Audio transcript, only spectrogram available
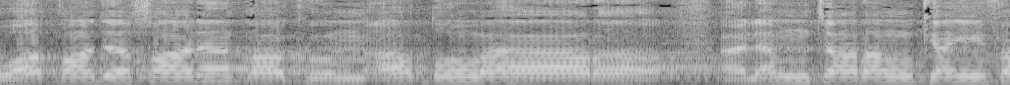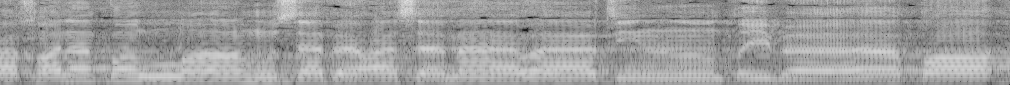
وقد خلقكم أطوارا. ألم تروا كيف خلق الله سبع سماوات طباقا؟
